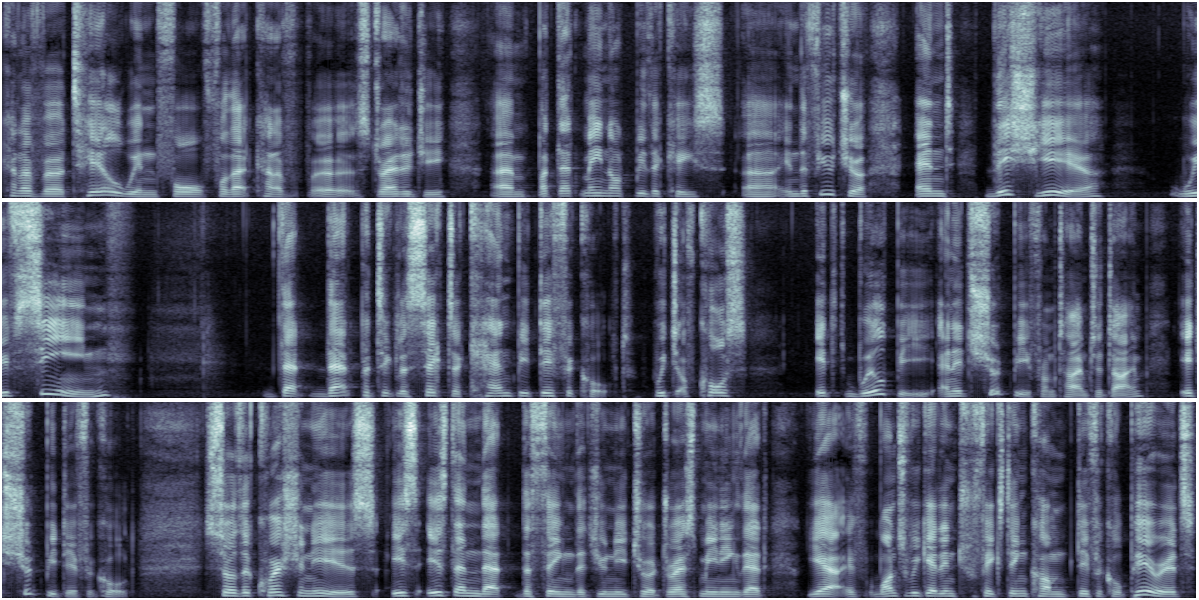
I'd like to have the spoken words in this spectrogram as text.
kind of a tailwind for for that kind of uh, strategy, um, but that may not be the case uh, in the future. And this year, we've seen that that particular sector can be difficult, which of course it will be, and it should be from time to time. It should be difficult. So the question is, is is then that the thing that you need to address? Meaning that, yeah, if once we get into fixed income difficult periods,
